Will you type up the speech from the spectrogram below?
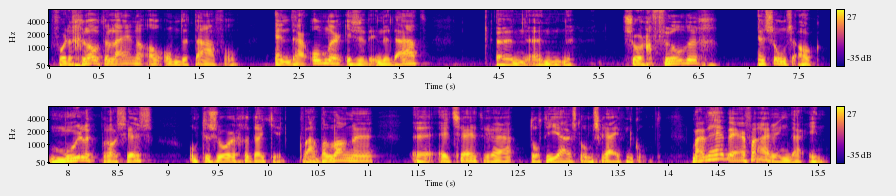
voor de grote lijnen al om de tafel. En daaronder is het inderdaad een, een zorgvuldig en soms ook moeilijk proces om te zorgen dat je qua belangen, uh, et cetera, tot de juiste omschrijving komt. Maar we hebben ervaring daarin.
